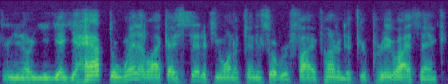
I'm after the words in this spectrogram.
you know, you, you have to win it, like I said, if you want to finish over 500, if you're Purdue, I think.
